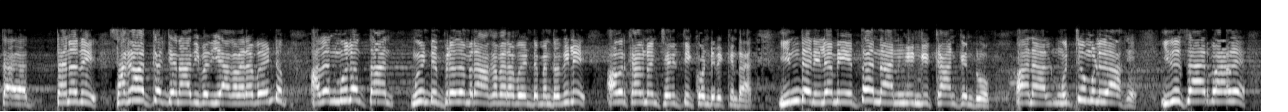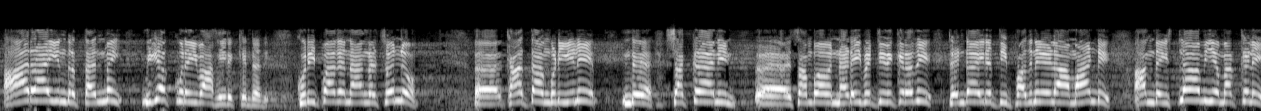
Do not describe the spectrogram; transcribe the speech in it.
த- தனது சகாக்கள் ஜனாதிபதியாக வர வேண்டும். அதன் மூலம் தான் மீண்டும் பிரதமராக வர வேண்டும் என்றதிலே அவர் கவனம் செலுத்திக் கொண்டிருக்கின்றார். இந்த நிலைமையைத்தான் நான் இங்கு காண்கின்றோம். ஆனால் முற்றுமுழுதாக இது சார்பாக ஆராய்கின்ற தன்மை மிக குறைவாக இருக்கின்றது. குறிப்பாக நாங்கள் சொன்னோம் காத்தாங்குடியிலே இந்த சக்ரானின் சம்பவம் நடைபெற்றிருக்கிறது. இரண்டாயிரத்தி பதினேழாம் ஆண்டு அந்த இஸ்லாமிய மக்களே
